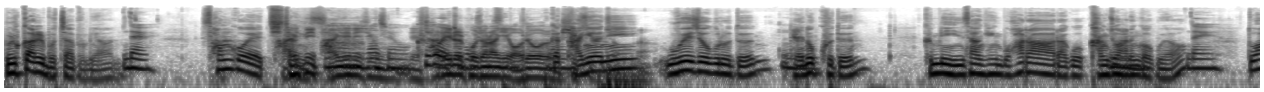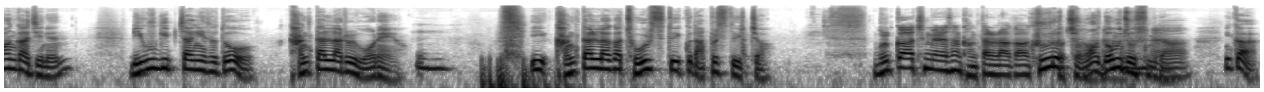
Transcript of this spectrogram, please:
물가를 못 잡으면 네. 선거에 지장이 바이든이 있어요. 바이든이 아, 지금 맞아요. 예, 자리를 보존하기. 어려울 그러니까 수 당연히 있죠. 어. 우회적으로든 음. 대놓고든 금리 인상 행보 하라라고 강조하는 음. 거고요. 네. 또 한 가지는 미국 입장에서도 강달러를 원해요. 음. 이 강달러가 좋을 수도 있고 나쁠 수도 있죠. 물가 측면에서는 강달러가 그렇죠. 좋죠. 아, 너무 네. 좋습니다. 그러니까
